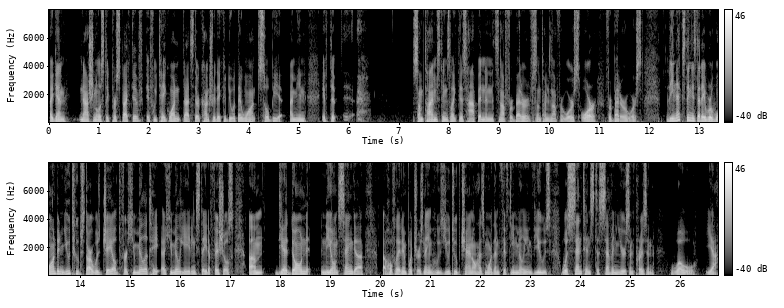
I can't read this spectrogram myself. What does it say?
Again nationalistic perspective, if we take one, that's their country. They could do what they want. So be it. I mean, if the sometimes things like this happen and it's not for better, sometimes not for worse, or for better or worse. The next thing is that a Rwandan YouTube star was jailed for humiliate, uh, humiliating state officials. Um, Dieudonné Niyonsenga, uh, hopefully I didn't butcher his name, whose YouTube channel has more than 15 million views, was sentenced to seven years in prison. Whoa, yeah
